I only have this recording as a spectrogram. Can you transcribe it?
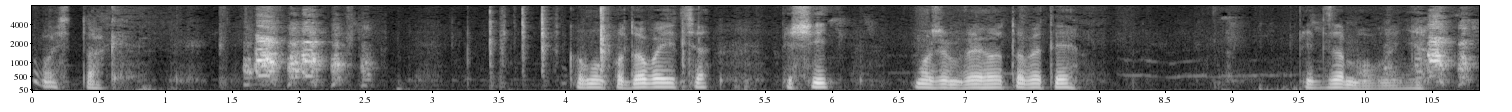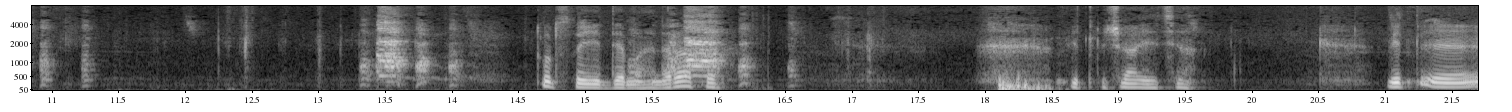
Ось так. Кому подобається, пишіть, можемо виготовити під замовлення. Тут стоїть димогенератор, підключається. Від, е,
